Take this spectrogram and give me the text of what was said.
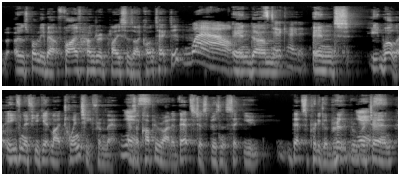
it was probably about 500 places I contacted. Wow. And, um, That's dedicated. And well, even if you get like 20 from that Yes. as a copywriter, that's just business that you, that's a pretty good re- Yes. return.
